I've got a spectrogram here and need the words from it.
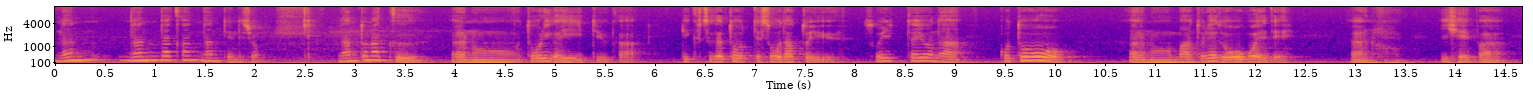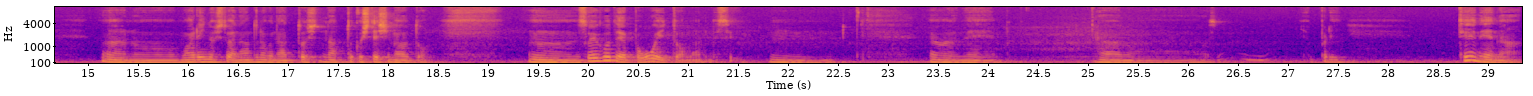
なんなんだかなんて言うんでしょうなんとなくあの通りがいいっていうか理屈が通ってそうだというそういったようなことをあのまあとりあえず大声であの言えばあの周りの人はなんとなく納得納得してしまうと、うん、そういうことやっぱ多いと思うんですよ。うん、だからねあのやっぱり丁寧な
